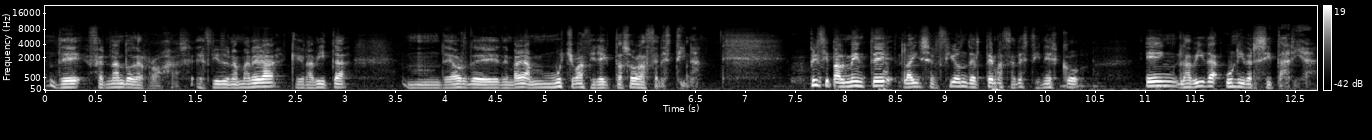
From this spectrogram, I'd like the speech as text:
de Fernando de Rojas, es decir, de una manera que gravita mm, de, orden, de manera mucho más directa sobre la Celestina principalmente la inserción del tema celestinesco en la vida universitaria,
